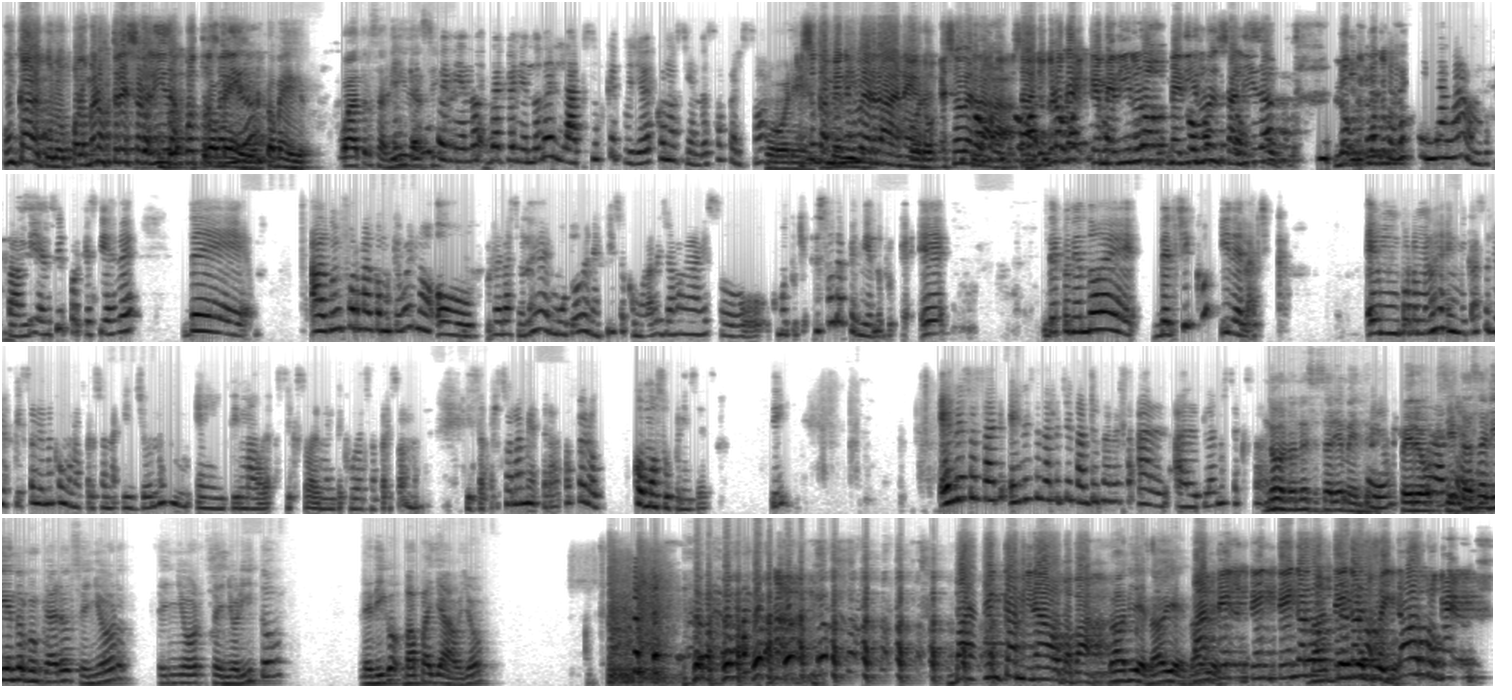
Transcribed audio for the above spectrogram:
Un cálculo, por lo menos tres salidas, cuatro promedio, salidas. promedio. Cuatro Es que salidas, sí. dependiendo, dependiendo del lapsus que tú lleves conociendo a esa persona. Por Eso también es verdad, negro. eso. Es ¿Cómo- verdad. O sea, cómo- yo creo que, que medirlo, medirlo en salida, lo, ¿Qué lo que tengan ambos también? Sí, porque si es de, de algo informal, como que bueno, o relaciones de mutuo beneficio, como ahora le llaman a eso, como tú quieras, eso dependiendo, porque eh, dependiendo de, del chico y de la chica. En, por lo menos en mi caso, yo estoy saliendo con una persona y yo no he intimado sexualmente con esa persona. Y esa persona me trata, pero como su princesa, ¿sí? ¿Es necesario, es necesario llegar de una vez al, al plano sexual? No, no necesariamente. Pero, Pero si está saliendo con Carol, señor, señor, señorito, le digo, va para allá, ¿o yo? vas encaminado, papá. Va bien, va bien, va bien. Mantén- ten- téngalo, téngalo afeitado porque,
